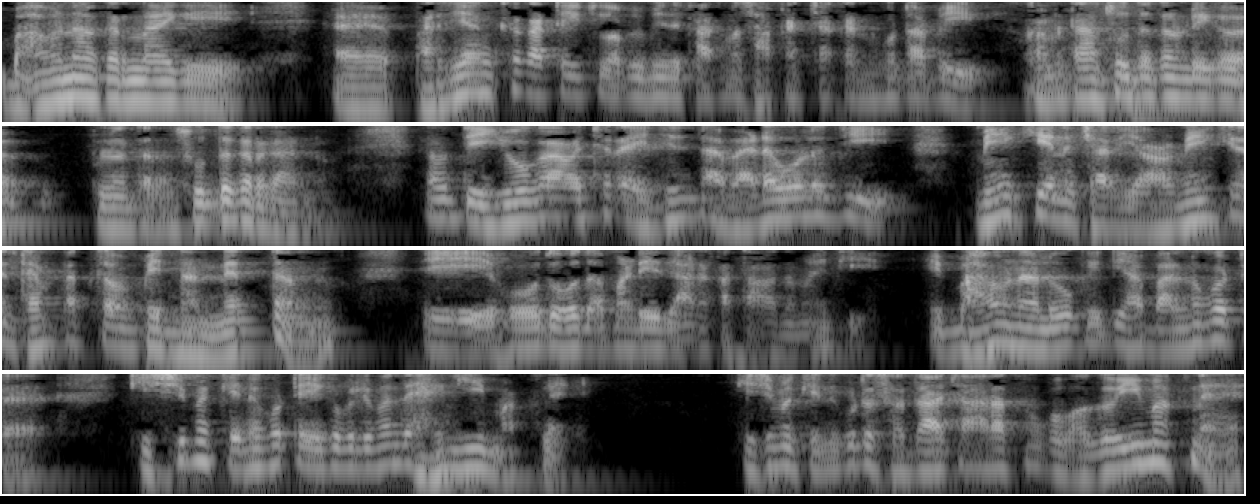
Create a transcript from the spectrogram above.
භාවනා කරන අයගේ පරියංක කටයුතු අපි මේ කර්ම සාකච්ඡා කරනකොට අපි කමඨාන් සුද්ධ කරන එක පුළුවන් තරම් සුද්ධ කර ගන්නවා. නමුත් මේ යෝගාවචර එදිනදා වැඩවලදී මේ කියන චර්යාව මේ කියන tempatකම පෙන්වන්න නැත්නම් ඒ හොද හොද මඩේ දාන කතාව තමයි තියෙන්නේ. ඒ භාවනා ලෝකෙ දිහා බලනකොට කිසිම කෙනෙකුට ඒක පිළිබඳ හැඟීමක් නැහැ. කිසිම කෙනෙකුට සදාචාරාත්මක වගවීමක් නැහැ.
